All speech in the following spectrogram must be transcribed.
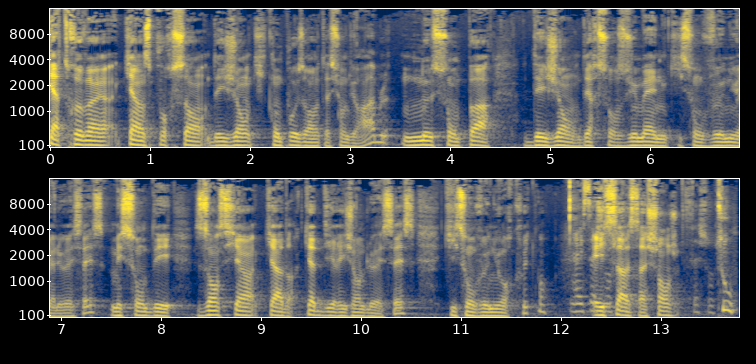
95% des gens qui composent l'orientation durable ne sont pas des gens des ressources humaines qui sont venus à l'ESS, mais sont des anciens cadres, cadres dirigeants de l'ESS qui sont venus au recrutement. et ça, ça change, tout.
